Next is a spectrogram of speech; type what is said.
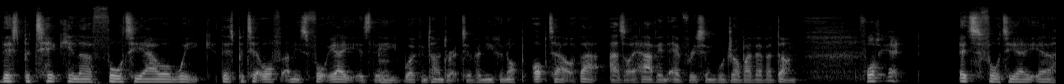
this particular 40 hour week. This particular, I mean, it's 48 is the working time directive, and you can op- opt out of that, as I have in every single job I've ever done. forty-eight. It's 48, yeah.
